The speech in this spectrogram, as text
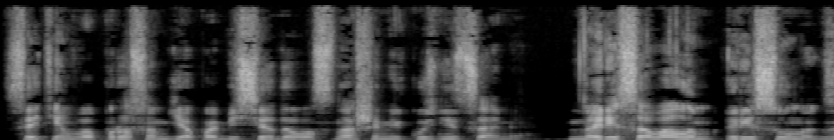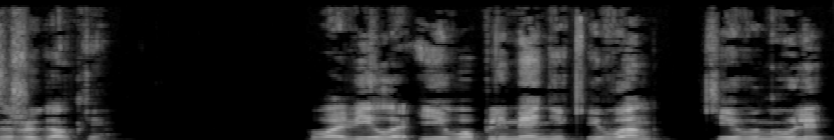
С этим вопросом я побеседовал с нашими кузнецами. Нарисовал им рисунок зажигалки. Вавила и его племянник Иван кивнули,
